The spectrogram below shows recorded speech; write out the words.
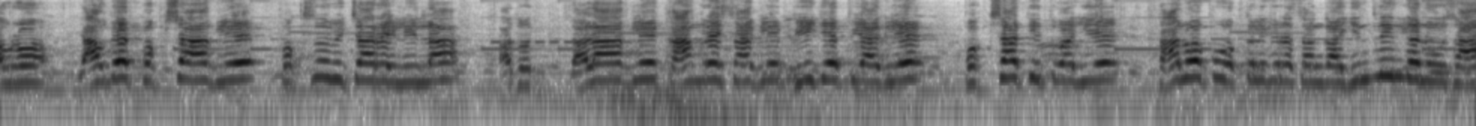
ಅವರು ಯಾವುದೇ ಪಕ್ಷ ಆಗಲಿ, ಪಕ್ಷದ ವಿಚಾರ ಇಲ್ಲಿಲ್ಲ. ಅದು ದಳ ಆಗಲಿ, ಕಾಂಗ್ರೆಸ್ ಆಗ್ಲಿ, ಬಿಜೆಪಿ ಆಗಲಿ, ಪಕ್ಷಾತೀತವಾಗಿ ತಾಲೂಕು ಒಕ್ಕಲಿಗರ ಸಂಘ ಇಂದ್ಲಿಂದನೂ ಸಹ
